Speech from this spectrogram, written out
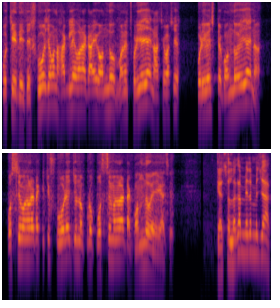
পচিয়ে দিয়েছে। শুয়োর যেমন হাগলে মানে গায়ে গন্ধ মানে ছড়িয়ে যায় না আশেপাশে পরিবেশটা গন্ধ হয়ে যায় না পশ্চিমবাংলাটা কিছু শুয়োরের জন্য পুরো পশ্চিমবাংলাটা গন্ধ হয়ে গেছে। কেসা লাগা মেরা মজাক?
